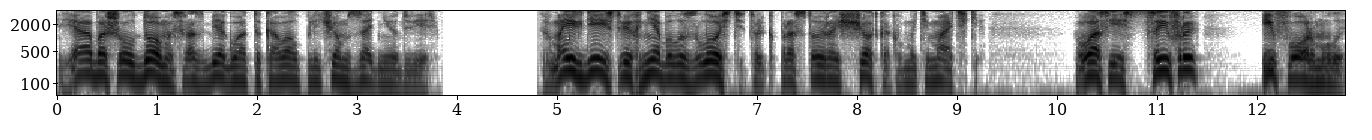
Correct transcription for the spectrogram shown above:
Я обошел дом и с разбегу атаковал плечом заднюю дверь. В моих действиях не было злости, только простой расчет, как в математике. У вас есть цифры и формулы,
